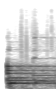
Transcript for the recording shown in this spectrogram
you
